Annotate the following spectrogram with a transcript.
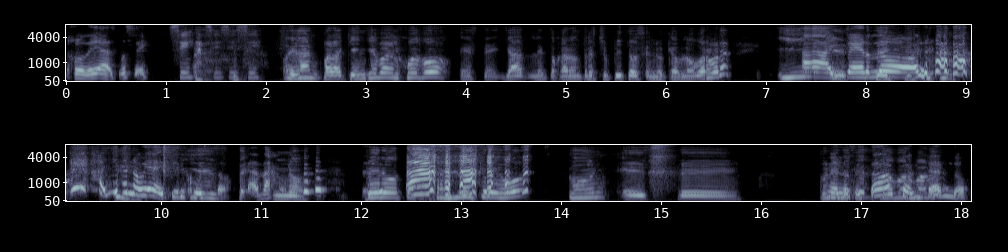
rodeas, no sé. Sí, sí, sí, sí. Oigan, para quien lleva el juego, este, ya le tocaron tres chupitos en lo que habló Bárbara. Y, Ay, este, perdón. ya no voy a decir justo. Este, no, pero también creo con este. Con Me los estaba contando.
